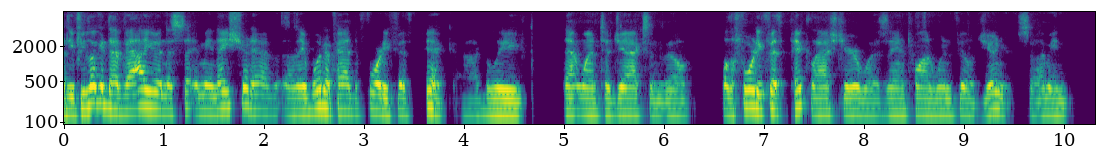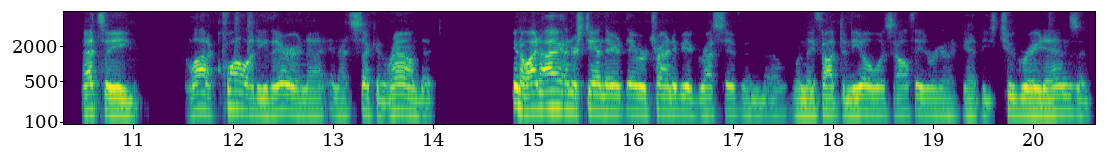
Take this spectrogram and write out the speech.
But if you look at the value in the, I mean, they should have, uh, they would have had the 45th pick, I believe, that went to Jacksonville. Well, the 45th pick last year was Antoine Winfield Jr. So, I mean, that's a, a lot of quality there in that in that second round. That, you know, I, I understand they they were trying to be aggressive, and uh, when they thought Danielle was healthy, they were going to get these two great ends, and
